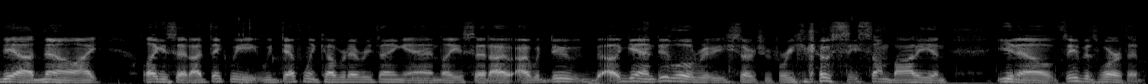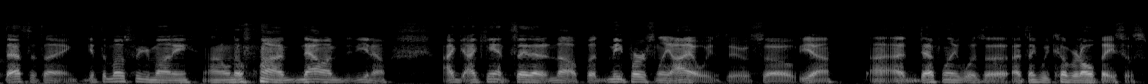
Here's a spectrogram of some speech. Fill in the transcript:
Yeah, no, I like you said, I think we, we definitely covered everything, and like you said, I, I would do again do a little research before you go see somebody, and you know see if it's worth it. That's the thing. Get the most for your money. I don't know why now I'm you know I, I can't say that enough, but me personally, I always do. So yeah, I, I definitely was. A, I think we covered all bases.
